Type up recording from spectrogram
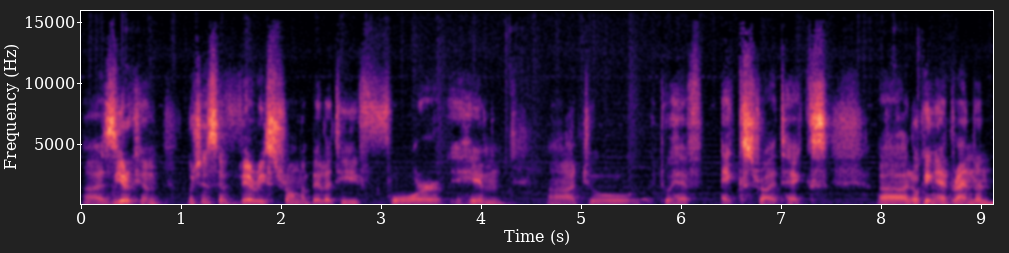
uh, Zirkim, which is a very strong ability for him uh, to, to have extra attacks. Uh, looking at Renman,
